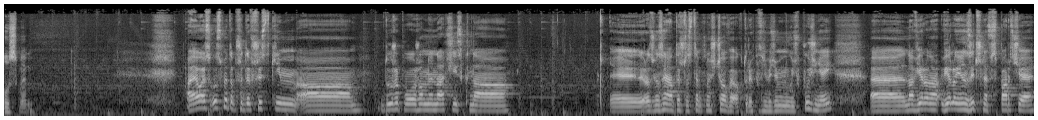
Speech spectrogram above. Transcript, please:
8? iOS 8 to przede wszystkim a, dużo położony nacisk na e, rozwiązania też dostępnościowe, o których pewnie będziemy mówić później, e, na wielo, wielojęzyczne wsparcie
